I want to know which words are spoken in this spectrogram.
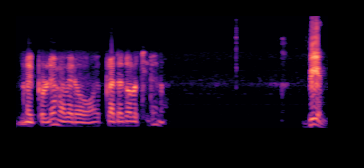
no hay problema, pero es plata de todos los chilenos. Bien,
